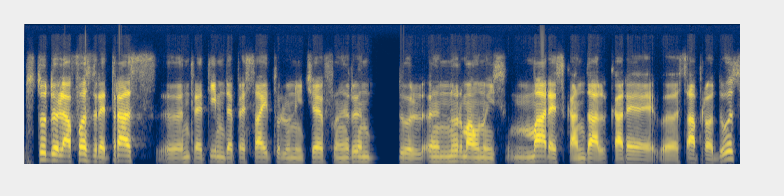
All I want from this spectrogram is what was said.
studiul a fost retras uh, între timp de pe site-ul UNICEF în rândul în urma unui mare scandal care uh, s-a produs.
